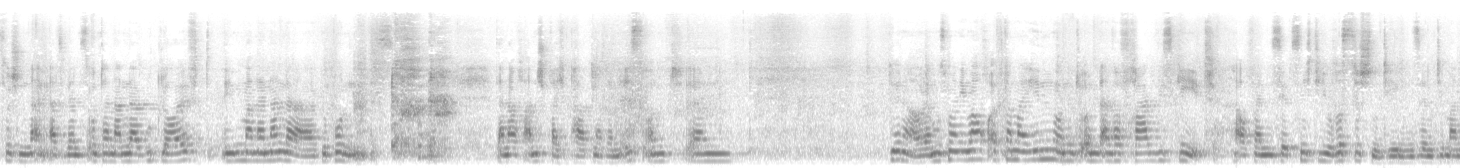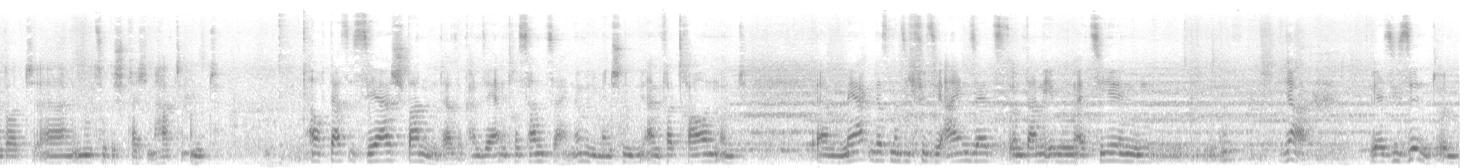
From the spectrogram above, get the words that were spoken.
zwischen, also wenn es untereinander gut läuft, eben aneinander gebunden ist, dann auch Ansprechpartnerin ist und ähm, Genau, da muss man eben auch öfter mal hin und, und einfach fragen, wie es geht. Auch wenn es jetzt nicht die juristischen Themen sind, die man dort äh, nur zu besprechen hat. Und auch das ist sehr spannend, also kann sehr interessant sein, ne? wenn die Menschen einem vertrauen und ähm, merken, dass man sich für sie einsetzt und dann eben erzählen, ja, wer sie sind und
